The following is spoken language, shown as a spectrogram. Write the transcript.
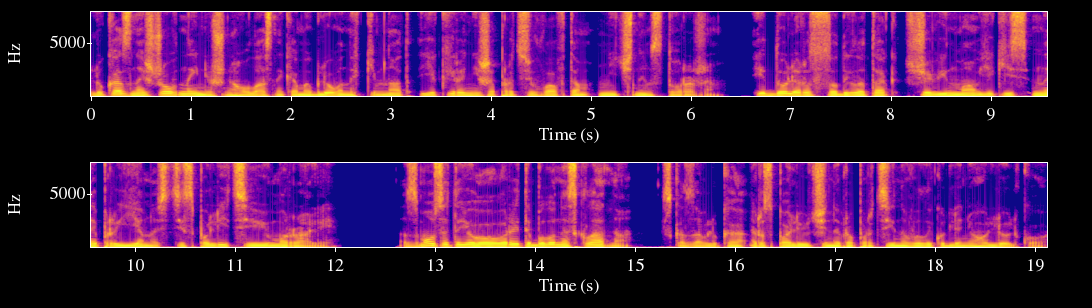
Люка знайшов нинішнього власника мебльованих кімнат, який раніше працював там нічним сторожем, і доля розсудила так, що він мав якісь неприємності з поліцією моралі. Змусити його говорити було нескладно, сказав Люка, розпалюючи непропорційно велику для нього люльку.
